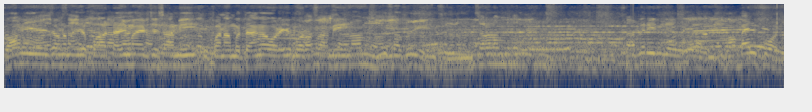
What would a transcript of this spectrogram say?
சுவாமி சரணம் ஐயப்பா டைம் ஆயிடுச்சு சாமி. இப்போ நம்ம தேங்காய் உடைக்க போகிறோம் சாமி. சபரின்னு மொபைல் ஃபோன்.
